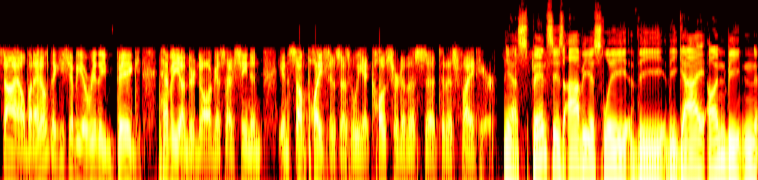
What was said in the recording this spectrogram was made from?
style, but I don't think he should be a really big, heavy underdog as I've seen in in some places as we get closer to this uh, to this fight here. Yeah, Spence is obviously the the guy unbeaten,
